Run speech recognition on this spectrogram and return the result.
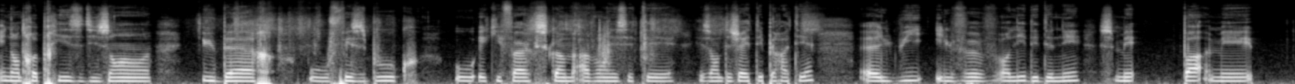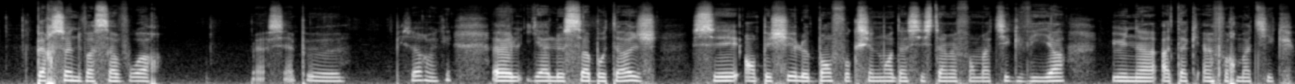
une entreprise, disons Uber ou Facebook ou Equifax comme avant ils étaient ils ont déjà été piratés. Euh, lui il veut voler des données mais pas mais personne va savoir. C'est un peu bizarre euh, il y a le sabotage. C'est empêcher le bon fonctionnement d'un système informatique via une attaque informatique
